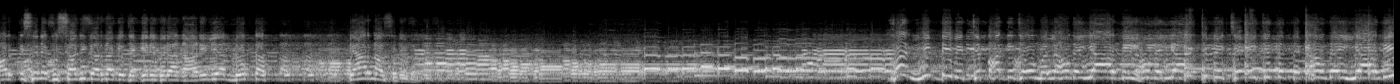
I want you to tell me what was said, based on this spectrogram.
ਔਰ ਕਿਸੇ ਨੇ ਗੁੱਸਾ ਨਹੀਂ ਕਰਦਾ ਕਿ ਜੱਗੇ ਨੇ ਮੇਰਾ ਨਾਂ ਨਹੀਂ ਲਿਆ, ਲੋਕ ਤਾਂ ਪਿਆਰ ਨਾਲ ਸੁਣੋ ਹਾਂ ਮਿੱਟੀ ਵਿੱਚ ਭੱਗ ਜੋ ਮਲਾਉਂਦੇ ਯਾਰ ਦੀ ਪਿੱਠ ਵਿੱਚ ਇੱਜ਼ਤ ਦਿਖਾਉਂਦੇ ਯਾਰ ਦੀ।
